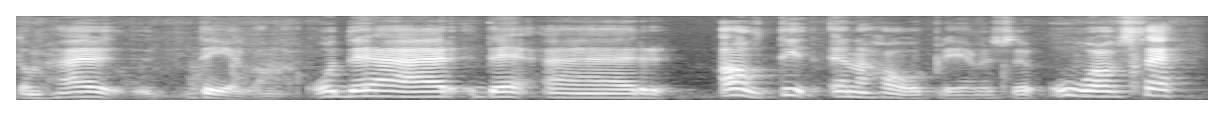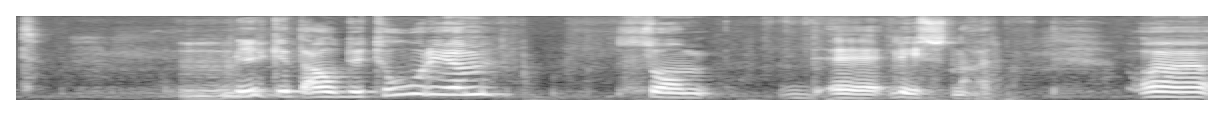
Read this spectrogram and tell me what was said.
de här delarna. Och det är, det är alltid en aha-upplevelse oavsett Mm. vilket auditorium som eh, lyssnar. Eh,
